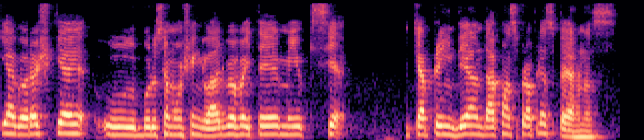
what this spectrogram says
e agora acho que é, o Borussia Mönchengladbach vai ter meio que, se, que aprender a andar com as próprias pernas.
